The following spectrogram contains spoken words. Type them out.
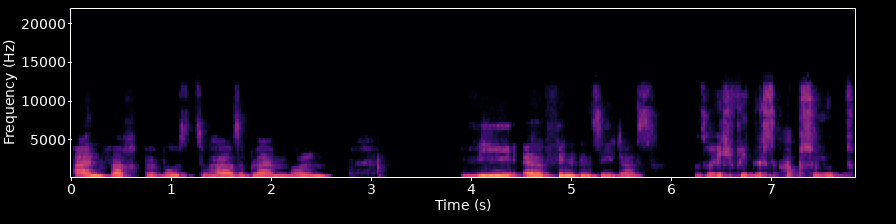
einfach bewusst zu Hause bleiben wollen? Wie äh, finden Sie das? Also ich finde es absolut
